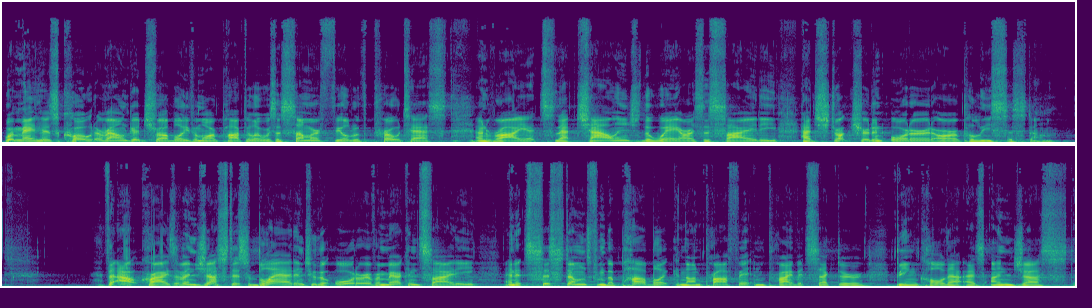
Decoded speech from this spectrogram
What made his quote around good trouble even more popular was a summer filled with protests and riots that challenged the way our society had structured and ordered our police system. The outcries of injustice bled into the order of American society and its systems from the public, nonprofit, and private sector being called out as unjust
